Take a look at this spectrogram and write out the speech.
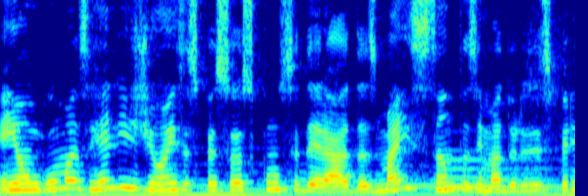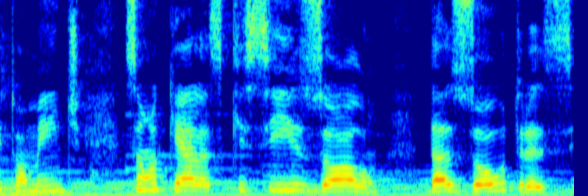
Em algumas religiões, as pessoas consideradas mais santas e maduras espiritualmente são aquelas que se isolam das outras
